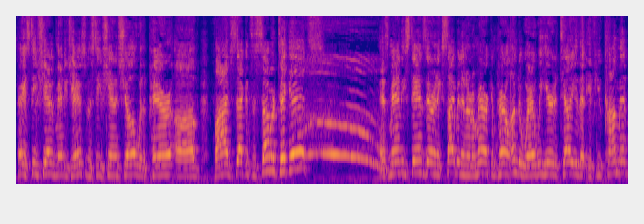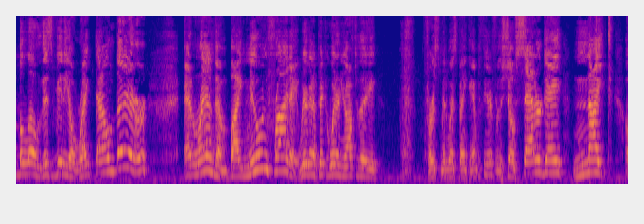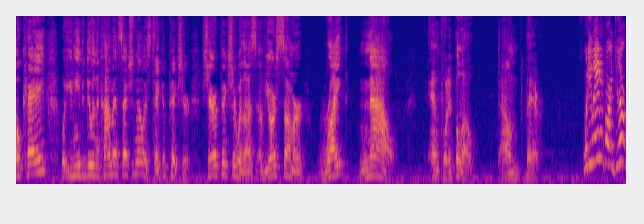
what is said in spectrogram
Hey, Steve Shannon, Mandy James from the Steve Shannon Show with a pair of five seconds of summer tickets. As Mandy stands there in excitement in her American Apparel underwear, we here to tell you that if you comment below this video right down there at random by noon Friday, we're going to pick a winner and you're off to the First Midwest Bank Amphitheater for the show Saturday night. Okay? What you need to do in the comment section though is take a picture. Share a picture with us of your summer right now and put it below down there. What are you waiting for? Do it!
